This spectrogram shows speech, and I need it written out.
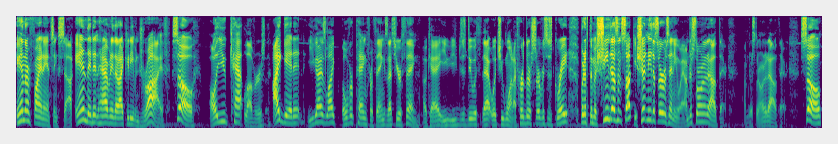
and their financing sucked and they didn't have any that I could even drive. So all you cat lovers, I get it. You guys like overpaying for things. That's your thing, okay? You, you just do with that what you want. I've heard their service is great, but if the machine doesn't suck, you shouldn't need the service anyway. I'm just throwing it out there. I'm just throwing it out there. So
